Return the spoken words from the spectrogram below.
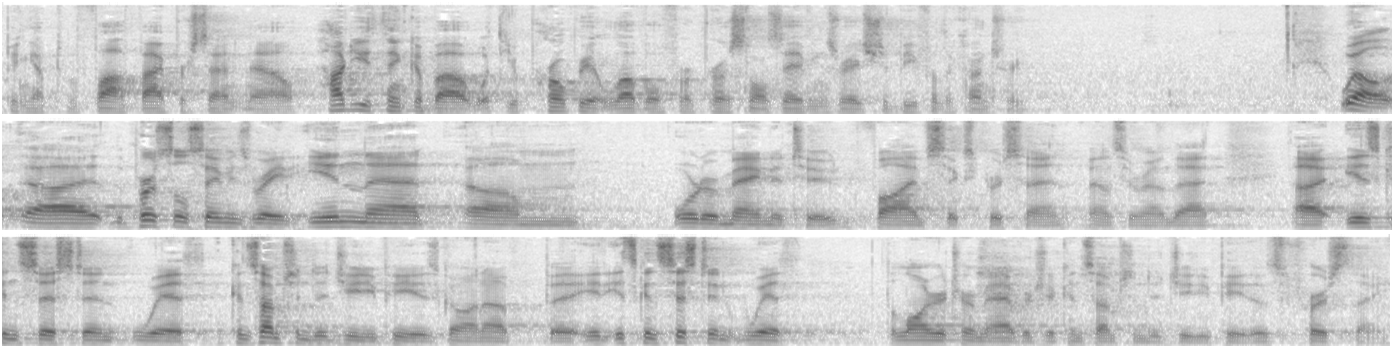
being up to 5% now. How do you think about what the appropriate level for personal savings rate should be for the country? Well, uh, the personal savings rate in that um, order of magnitude, 5 6%, bouncing around that, uh, is consistent with consumption to GDP has gone up. Uh, it, it's consistent with the longer term average of consumption to GDP. That's the first thing.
